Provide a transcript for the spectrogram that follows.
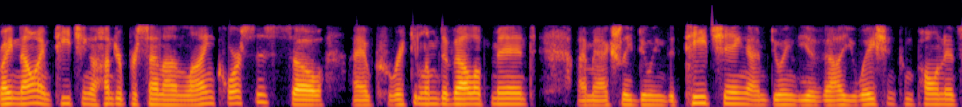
Right now, I'm teaching 100% online courses, so I have curriculum development. I'm actually doing the teaching. I'm doing the evaluation components.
